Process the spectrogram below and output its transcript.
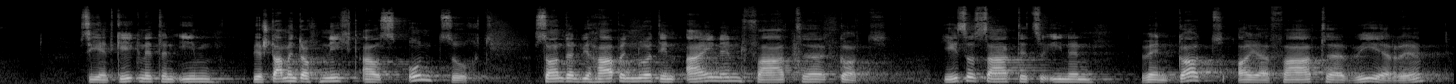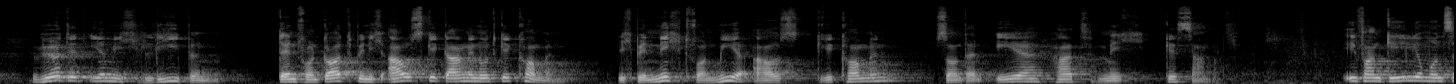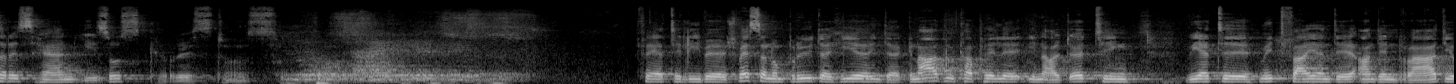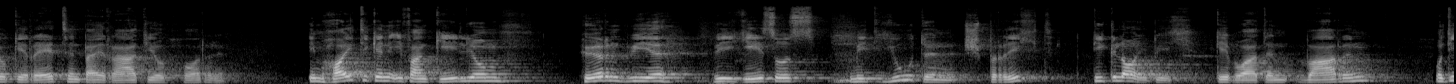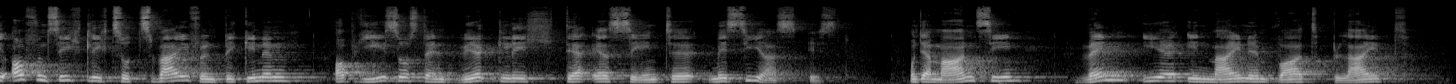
Sie entgegneten ihm, wir stammen doch nicht aus Unzucht, sondern wir haben nur den einen Vater Gott. Jesus sagte zu ihnen, wenn Gott euer Vater wäre, würdet ihr mich lieben, denn von Gott bin ich ausgegangen und gekommen. Ich bin nicht von mir ausgekommen, sondern er hat mich gesandt. Evangelium unseres Herrn Jesus Christus. Verehrte liebe Schwestern und Brüder hier in der Gnadenkapelle in Altötting, werte Mitfeiernde an den Radiogeräten bei Radio Horre. Im heutigen Evangelium hören wir, wie Jesus mit Juden spricht, die gläubig geworden waren und die offensichtlich zu zweifeln beginnen, ob Jesus denn wirklich der ersehnte Messias ist. Und er mahnt sie, wenn ihr in meinem Wort bleibt,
